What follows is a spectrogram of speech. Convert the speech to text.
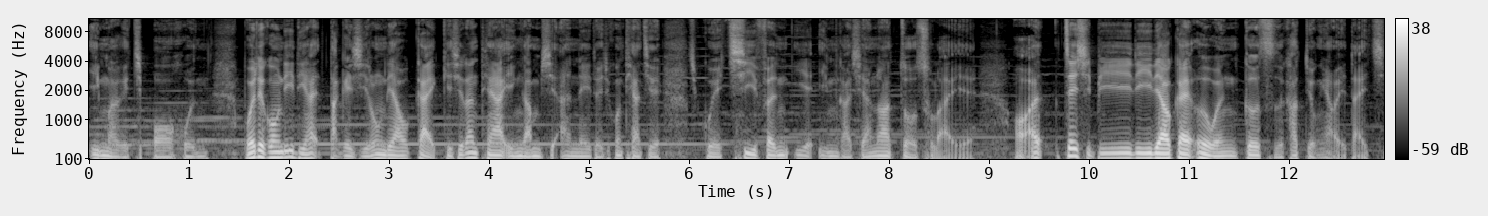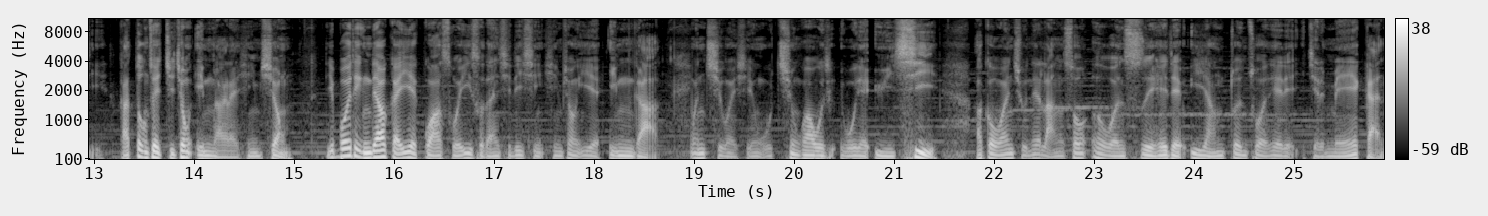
音乐的一部分。无一定讲你伫遐大家是拢了解，其实咱听音乐毋是安尼，就是讲听一个一个气氛，伊的音乐是安怎做出来的。哦啊，这是比你了解俄文歌词较重要的代志，甲当做一种音乐来欣赏。你不一定了解伊的歌词的意思，但是你欣欣赏伊的音乐。阮唱的时候有唱歌有有个语气，啊，个阮像咧朗诵俄文诗的迄个抑扬顿挫的迄个一个美感，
